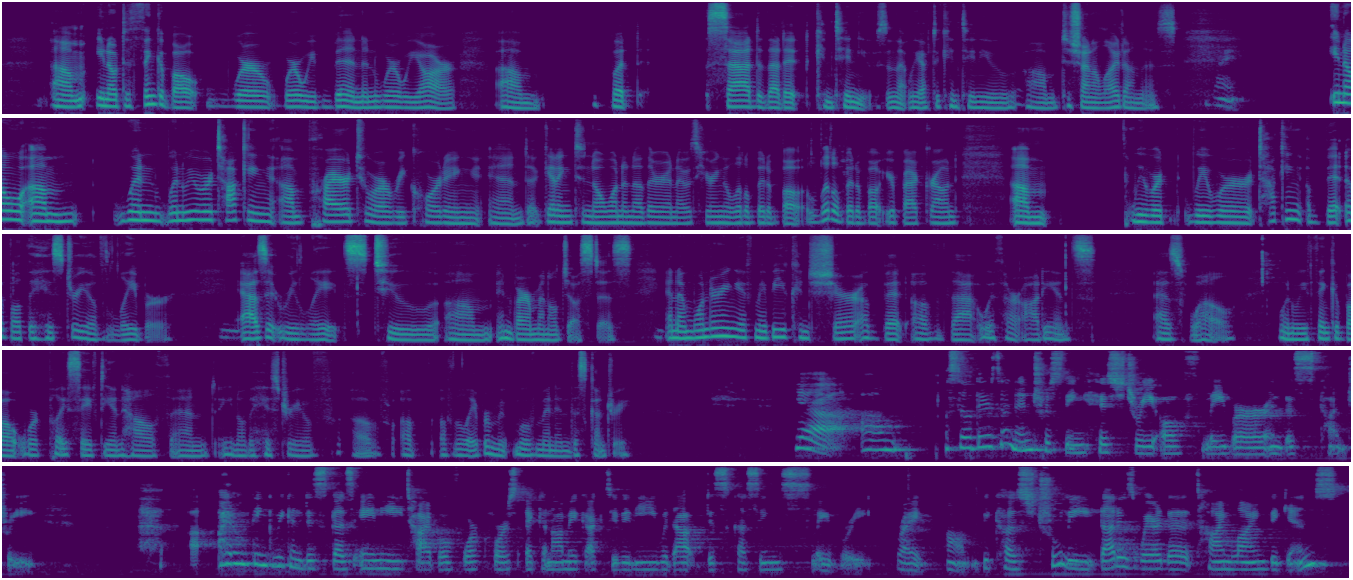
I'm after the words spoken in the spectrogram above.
um, you know, to think about where where we've been and where we are, um, but sad that it continues and that we have to continue um, to shine a light on this. Right. You know, um, when when we were talking um, prior to our recording and uh, getting to know one another, and I was hearing a little bit about a little bit about your background, um, we were we were talking a bit about the history of labor Mm-hmm. as it relates to um, environmental justice. And I'm wondering if maybe you can share a bit of that with our audience as well when we think about workplace safety and health and you know the history of of of, of the labor mo- movement in this country yeah um, so there's an interesting history of labor in this country I don't think we can discuss any type of workforce economic activity without discussing slavery, right? Um, because truly, that is where the timeline begins.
